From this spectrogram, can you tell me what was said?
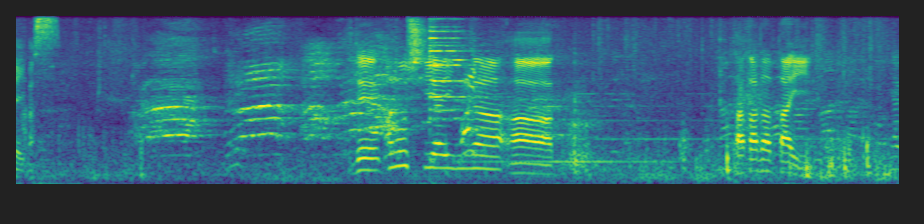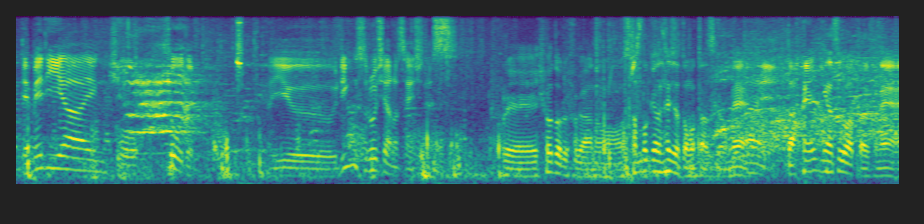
しています。でこの試合が高田対エメリアエンコ・ヒョードルフというリングスロシアの選手です。これヒョードルフがあの3ボケの選手だと思ったんですけどね、はい、打撃がすごかったですね。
